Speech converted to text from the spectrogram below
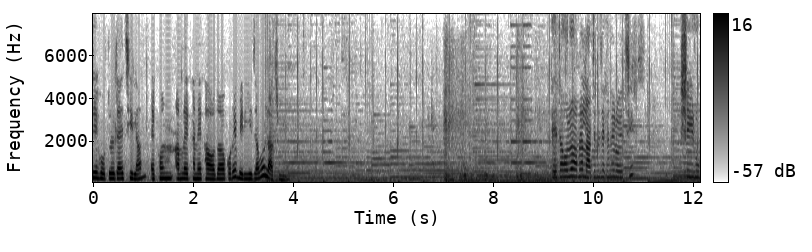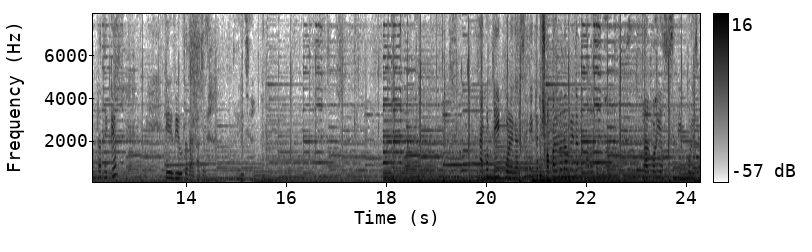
যে হোটেলটায় ছিলাম। এখন আমরা এখানে খাওয়া দাওয়া করে বেরিয়ে যাব লাচুংয়ে এটা হলো আমরা লাচেনে যেখানে রয়েছি, সেই রুমটা থেকে এই ভিউটা দেখা যায়। এই যে। এখন মেঘ পড়ে গেছে। এখানে সকালবেলা ওয়েদারটা ভালো থাকে তারপরে আস্তে আস্তে মেঘ পড়ে যায়।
